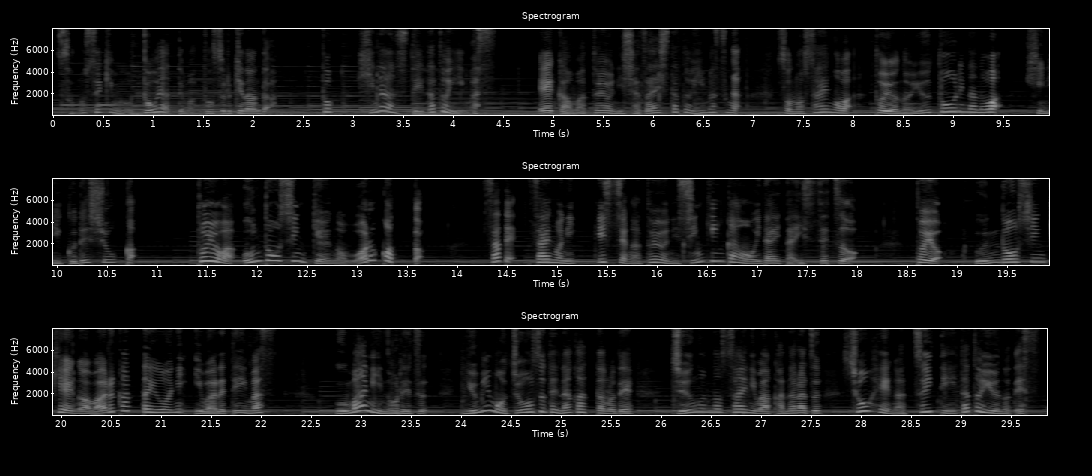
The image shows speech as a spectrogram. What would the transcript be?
その責務をどうやって全うする気なんだ？と非難していたといいます。栄冠は豊に謝罪したといいますがその最後は豊の言う通りなのは皮肉でしょうか？豊は運動神経が悪かった。さて最後に筆者が豊に親近感を抱いた一節を。豊運動神経が悪かったように言われています。馬に乗れず弓も上手でなかったので従軍の際には必ず将兵がついていたというのです。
